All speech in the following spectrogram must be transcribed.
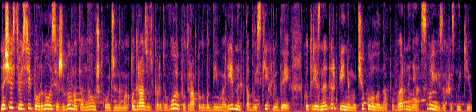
На щастя, усі повернулися живими та неушкодженими. Одразу з передової потрапили в обійма рідних та близьких людей, котрі з нетерпінням очікували на повернення своїх захисників.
